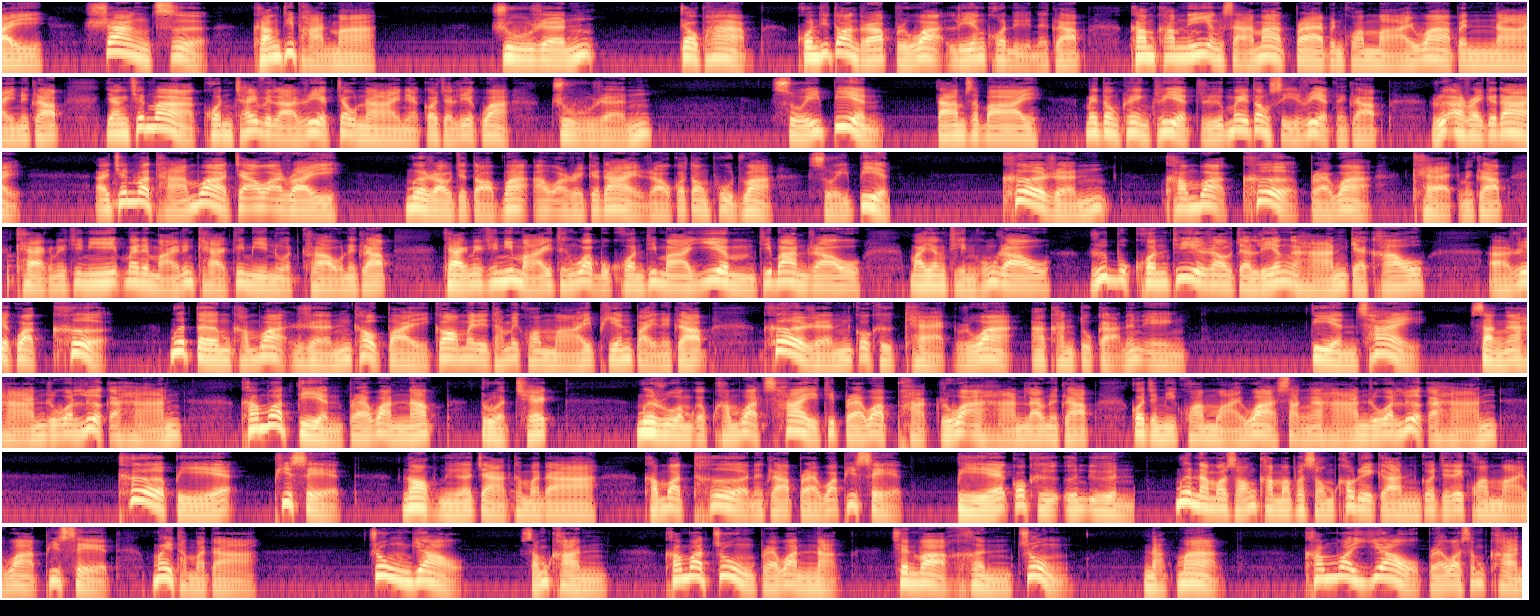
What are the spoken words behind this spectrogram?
ช่างซื่อครั้งที่ผ่านมาจูเหรินเจ้าภาพ คนที่ต้อนรับหรือว่าเลี้ยงคนอื่นนะครับคำคำนี้ยังสามารถแปลเป็นความหมายว่าเป็นนายนะครับ อย่างเช่นว่าคนใช้เวลาเรียกเจ้านายเนี่ยก็จะเรียกว่าจูเหริน สวยเปี้ยน ตามสบาย ไม่ต้องเคร่งเครียดหรือไม่ต้องสีเรียสนะครับ หรืออะไรก็ได้เช่นว่าถามว่าจะเอาอะไร เมื่อเราจะตอบว่าเอาอะไรก็ได้ เราก็ต้องพูดว่าสวยเปี้ยนเคอเหรินคำว่าเคอแปลว่า แขกนะครับ แขกในที่นี้ไม่ได้หมายถึงแขกที่มีหนวดเครานะครับ แขกในที่นี้หมายถึงว่าบุคคลที่มาเยี่ยมที่บ้านเรา มายังถิ่นของเรา หรือบุคคลที่เราจะเลี้ยงอาหารแก่เขาอ่าเรียกว่าเคอ เมื่อเติมคำว่าเหรินเข้าไปก็ไม่ได้ทำให้ความหมายเพี้ยนไปนะครับเคอเหรินก็คือแขกหรือว่าอาคันตุกะนั่นเอง เตียนใช่ สั่งอาหารหรือว่าเลือกอาหารคำว่าเตียนแปลว่านับ ตรวจเช็ค เมื่อรวมกับคำว่าใช่ที่แปลว่าผักหรือว่าอาหารแล้วนะครับ ก็จะมีความหมายว่าสั่งอาหารหรือว่าเลือกอาหาร เทอเปียพิเศษ นอกเหนือจากธรรมดาคำว่าเทอนะครับ แปลว่าพิเศษ เปียก็คืออื่นๆ เมื่อนำเอาสองคำมาผสมเข้าด้วยกัน ก็จะได้ความหมายว่าพิเศษ ไม่ธรรมดา จุ้งเย่าสำคัญคำว่าจุ้งแปลว่าหนัก เช่นว่าเขินจุ้งหนักมากคำว่าเย่าแปลว่าสำคัญ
